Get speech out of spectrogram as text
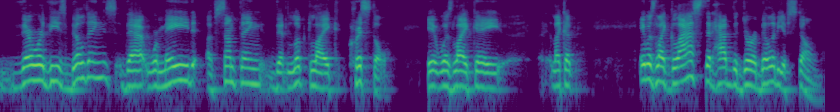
there were these buildings that were made of something that looked like crystal. It was like a, like a, it was like glass that had the durability of stone.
